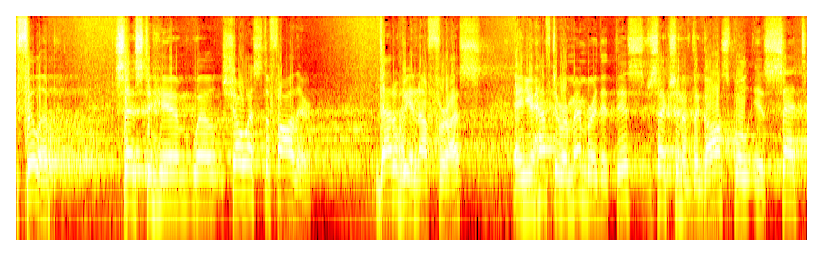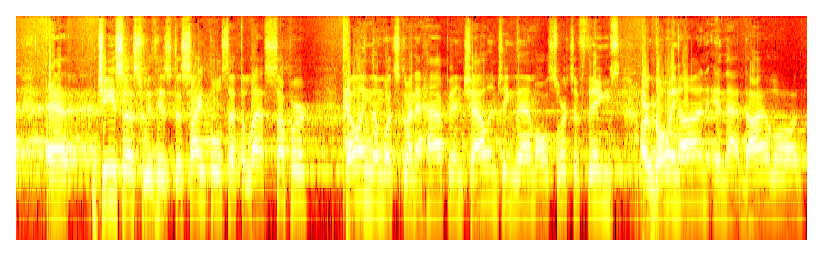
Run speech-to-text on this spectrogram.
Philip says to him, Well, show us the Father. That'll be enough for us. And you have to remember that this section of the gospel is set at Jesus with his disciples at the Last Supper, telling them what's going to happen, challenging them. All sorts of things are going on in that dialogue.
